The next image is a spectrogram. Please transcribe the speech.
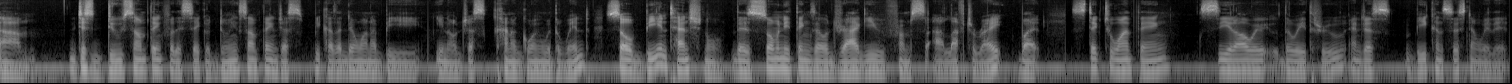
Um, just do something for the sake of doing something just because I didn't want to be, you know, just kind of going with the wind. So be intentional. There's so many things that will drag you from uh, left to right, but stick to one thing, see it all way, the way through, and just be consistent with it.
